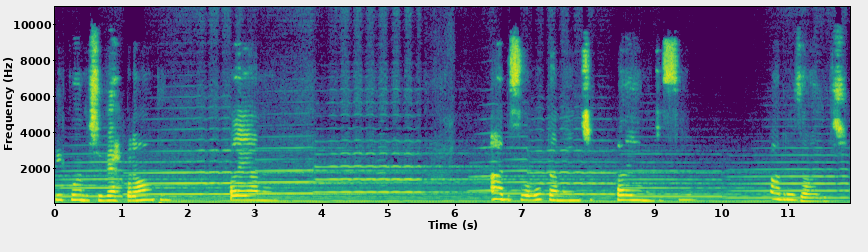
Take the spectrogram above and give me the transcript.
E quando estiver pronto, pleno, absolutamente pleno de si, abra os olhos.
